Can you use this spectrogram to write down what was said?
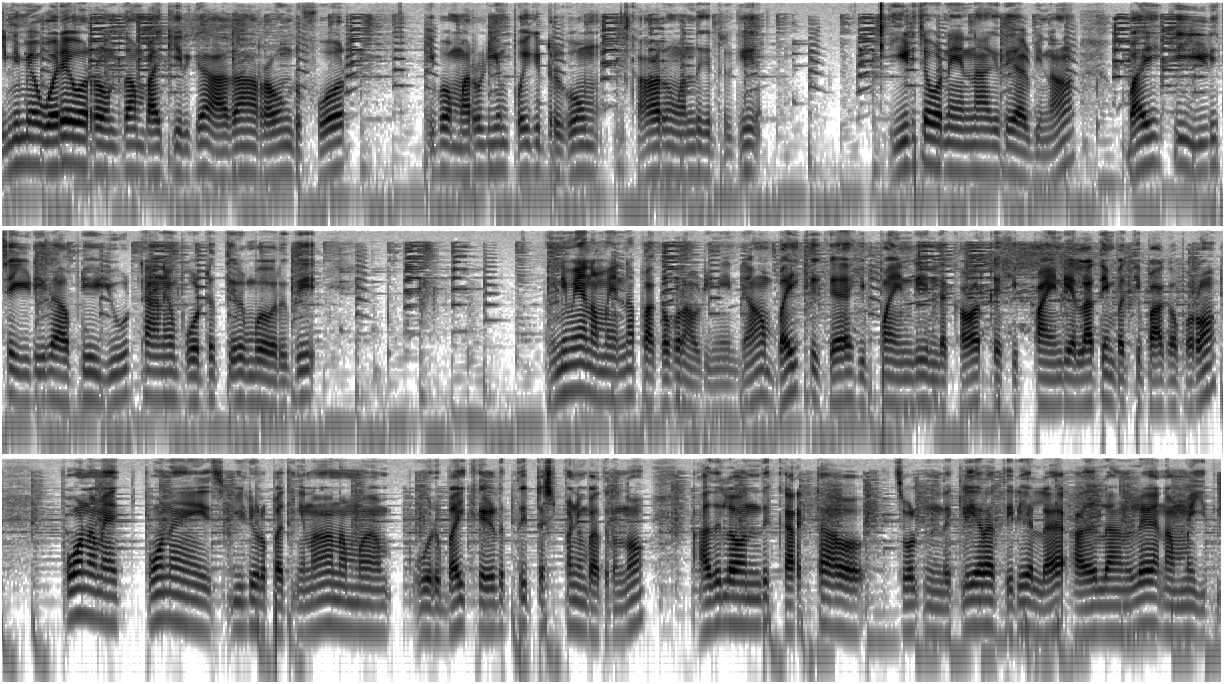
இனிமேல் ஒரே ஒரு ரவுண்டு தான் பாக்கி இருக்குது அதான் ரவுண்டு ஃபோர் இப்போ மறுபடியும் போய்கிட்டு இருக்கோம். காரும் வந்துக்கிட்டு இருக்கு. இடித்த உடனே என்ன ஆகுது அப்படின்னா பைக்கு இடித்த இடியில் அப்படியே யூட்டானே போட்டு திரும்ப வருது. இனிமேல் நம்ம என்ன பார்க்க போகிறோம் அப்படின்னா பைக்குக்கு ஹிப் பாயிண்ட் இந்த காருக்கு ஹிப் பாயிண்ட் எல்லாத்தையும் பற்றி பார்க்க போகிறோம் போன மேட்ச் போன வீடியோவில் பார்த்தீங்கன்னா நம்ம ஒரு பைக்கை எடுத்து டெஸ்ட் பண்ணி பார்த்துருந்தோம் அதில் வந்து கரெக்டாக சொல் இந்த கிளியராக தெரியலை. அதனால நம்ம இது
